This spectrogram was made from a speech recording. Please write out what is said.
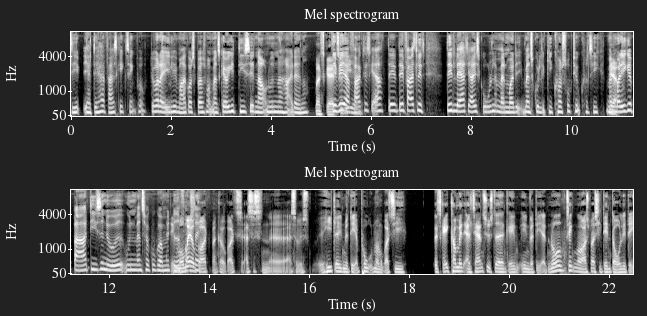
det, ja, det har jeg faktisk ikke tænkt på. Det var da egentlig et meget godt spørgsmål. Man skal jo ikke disse et navn, uden man har et andet. Man skal det vil jeg lige faktisk, ja. Det, det er faktisk lidt... Det lærte jeg i skolen, at man, måtte, man skulle give konstruktiv kritik. Man Ja. ja. måtte ikke bare disse noget, uden man så kunne komme med et Det bedre må man jo forslag. godt. Man kan jo godt, altså sådan, øh, altså hvis Hitler invaderer Polen, må man godt sige, der skal ikke komme et alternativt sted, han kan invadere. Nogle ting må også bare sige, det er en dårlig idé.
